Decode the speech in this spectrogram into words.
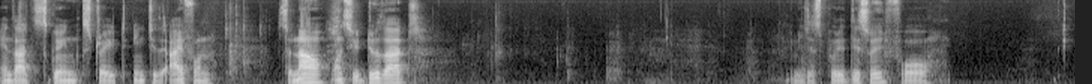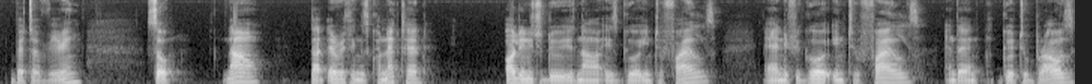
and that's going straight into the iPhone so now, once you do that, let me just put it this way for better viewing. So now that everything is connected, all you need to do is now is go into files. And if you go into files and then go to browse,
